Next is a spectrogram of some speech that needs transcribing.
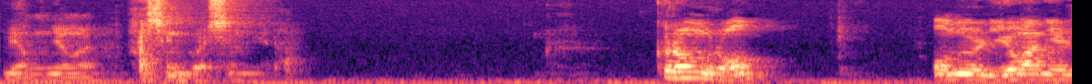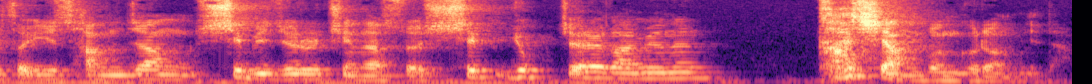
명령을 하신 것입니다. 그러므로 오늘 요한일서 이 3장 12절을 지나서 16절에 가면은 다시 한번 그럽니다.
